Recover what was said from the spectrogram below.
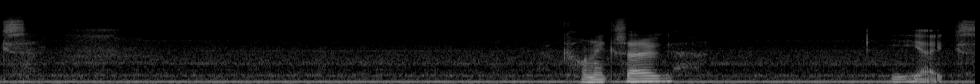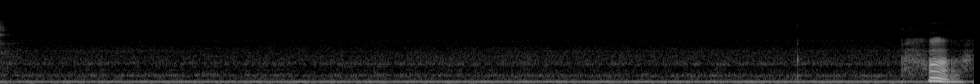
Yikes. Koenigsegg. Yikes. Huh.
